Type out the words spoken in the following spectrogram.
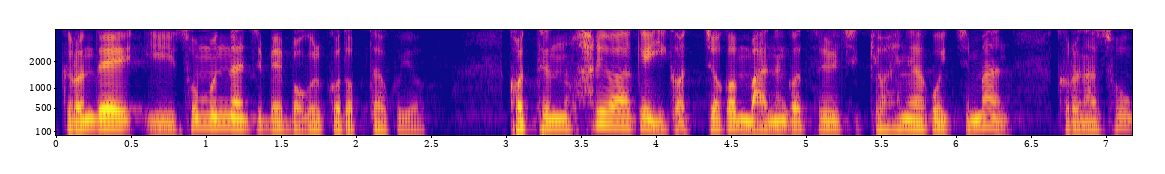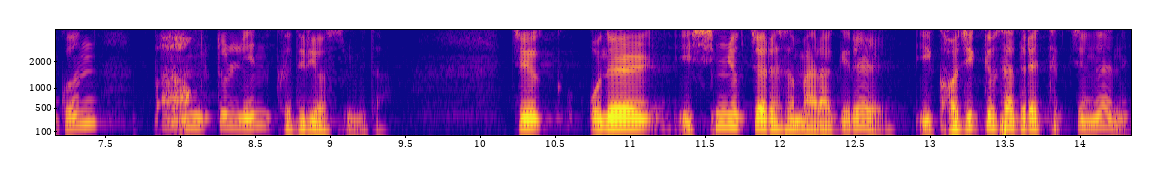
그런데 이 소문난 집에 먹을 것 없다고요. 겉은 화려하게 이것저것 많은 것을 지켜 행하고 있지만 그러나 속은 뻥 뚫린 그들이었습니다. 즉 오늘 이 16절에서 말하기를 이 거짓 교사들의 특징은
